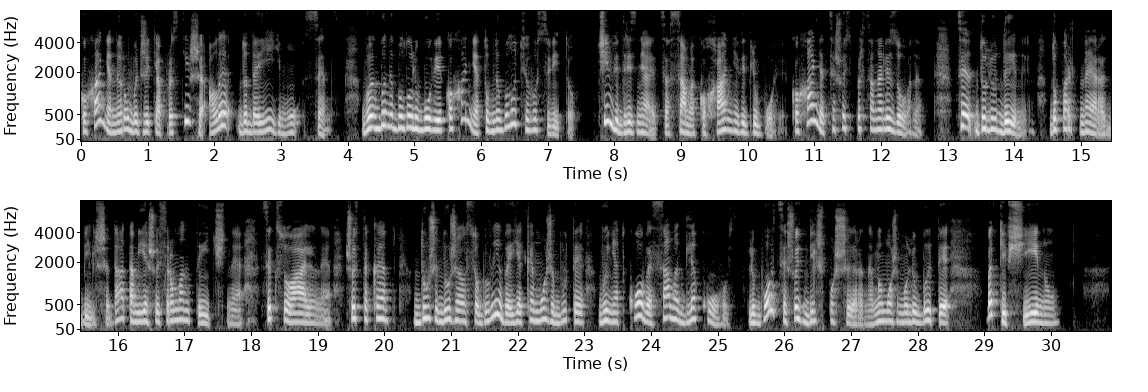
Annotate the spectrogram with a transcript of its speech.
Кохання не робить життя простіше, але додає йому сенс. Бо якби не було любові і кохання, то б не було цього світу. Чим відрізняється саме кохання від любові? Кохання це щось персоналізоване. Це до людини, до партнера більше. Да? Там є щось романтичне, сексуальне, щось таке дуже-дуже особливе, яке може бути виняткове саме для когось. Любов це щось більш поширене. Ми можемо любити батьківщину,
